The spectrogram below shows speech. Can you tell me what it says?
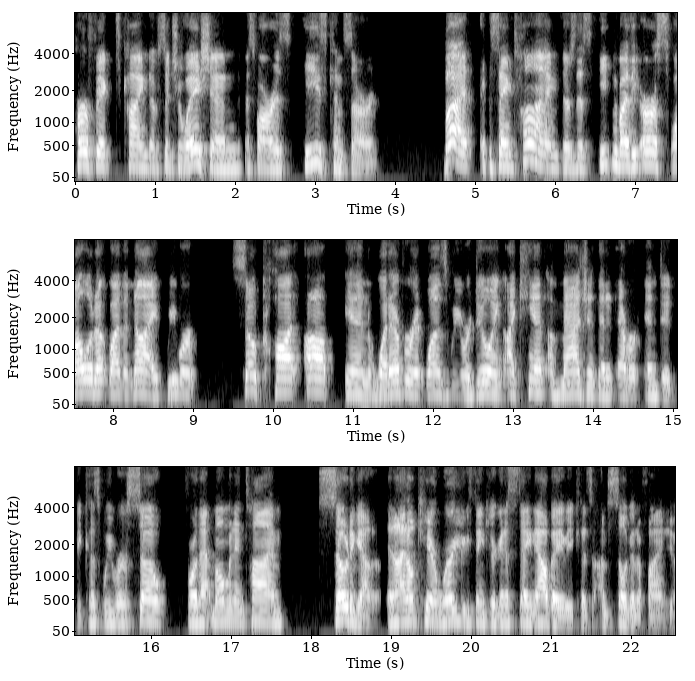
perfect kind of situation as far as he's concerned. But at the same time, there's this eaten by the earth, swallowed up by the night. We were so caught up in whatever it was we were doing. I can't imagine that it ever ended because we were so, for that moment in time, so together. And I don't care where you think you're going to stay now, baby, because I'm still going to find you.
